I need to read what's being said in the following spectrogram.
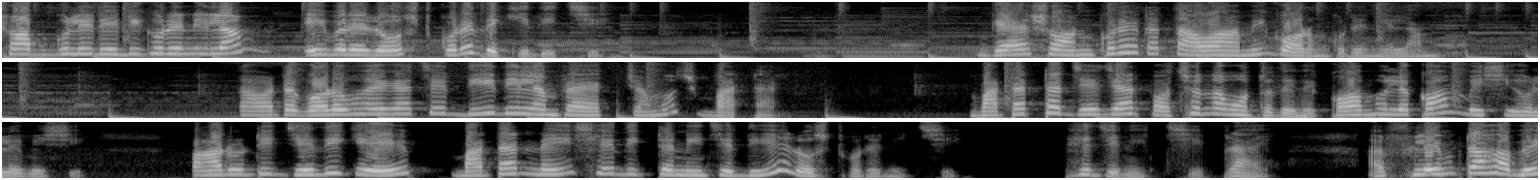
সবগুলি রেডি করে নিলাম, এইবারে রোস্ট করে দেখিয়ে দিচ্ছি। গ্যাস অন করে এটা তাওয়া আমি গরম করে নিলাম। তাওয়াটা গরম হয়ে গেছে, দিয়ে দিলাম প্রায় এক চামচ বাটার। বাটারটা যে যার পছন্দ মতো দেবে, কম হলে কম, বেশি হলে বেশি। পাউরুটির যেদিকে বাটার নেই, সেদিকটা নিচে দিয়ে রোস্ট করে নিচ্ছি। ভেজে নিচ্ছি প্রায়। আর ফ্লেমটা হবে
